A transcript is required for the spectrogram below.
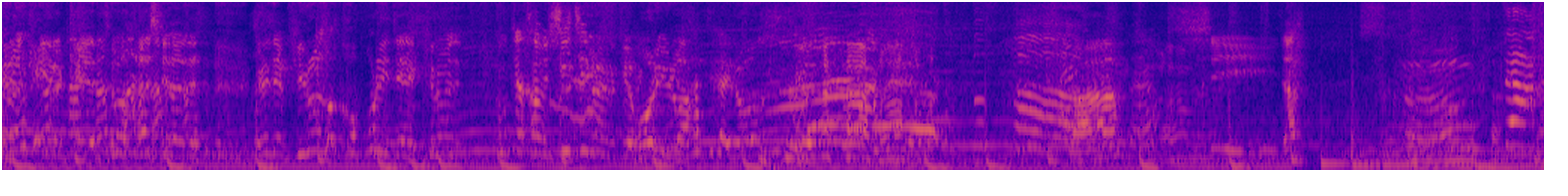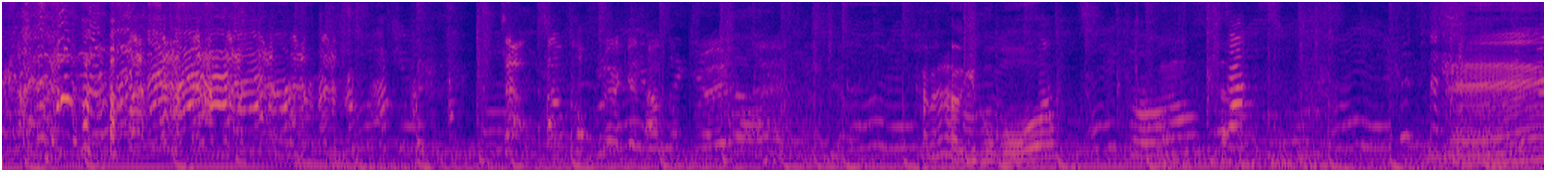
이렇게 이렇게 두 하시면 돼. 이제 비로소 커플이 이제 그러면 쿵짝하면 CG로 이렇게 머리로 하트가 이렇게. 자 시작. 자 다음 커플 갈게요. 다음 커플. 네. 카메라 여기 보고. 네.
